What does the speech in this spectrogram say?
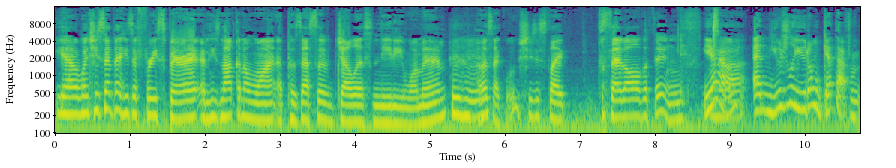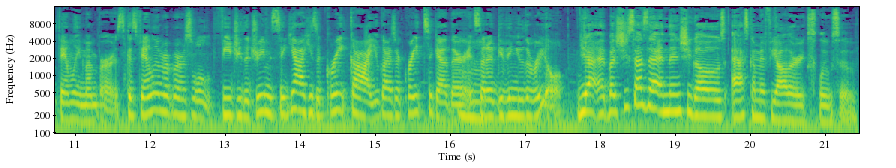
Yeah, when she said that he's a free spirit and he's not going to want a possessive, jealous, needy woman, I was like, ooh, she's just like said all the things. you Yeah, know? and usually you don't get that from family members because family members will feed you the dream and say, "Yeah, he's a great guy. You guys are great together," mm-hmm. instead of giving you the real. Yeah, but she says that, and then she goes, "Ask him if y'all are exclusive."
